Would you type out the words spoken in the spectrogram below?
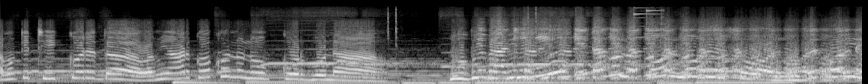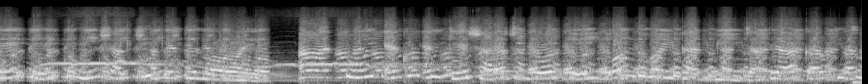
আমাকে ঠিক করে দাও। আমি আর কখনো লোভ করব না। লোভী বাঘিনী এটা হলো তোর লোভের ফল। লোভে করলে এরকমই শাস্তি পেতে হয়। আর তুই এখন থেকে সারা জীবন এই বন্ধ হয়ে থাকবি, যাতে আর কারও কিছু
